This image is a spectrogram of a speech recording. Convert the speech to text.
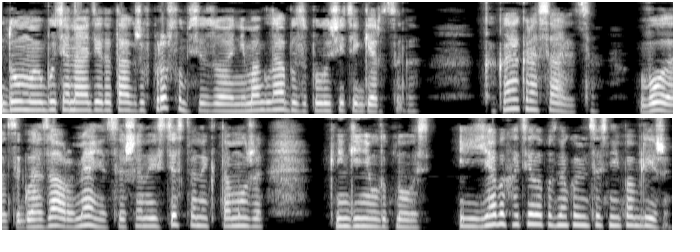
Думаю, будь она одета так же в прошлом сезоне, могла бы заполучить и герцога. Какая красавица! Волосы, глаза, румянец, совершенно естественный, к тому же... Княгиня улыбнулась. И я бы хотела познакомиться с ней поближе.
